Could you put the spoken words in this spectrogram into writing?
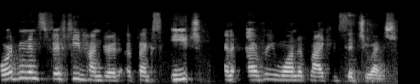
Ordinance 1500 affects each and every one of my constituents.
